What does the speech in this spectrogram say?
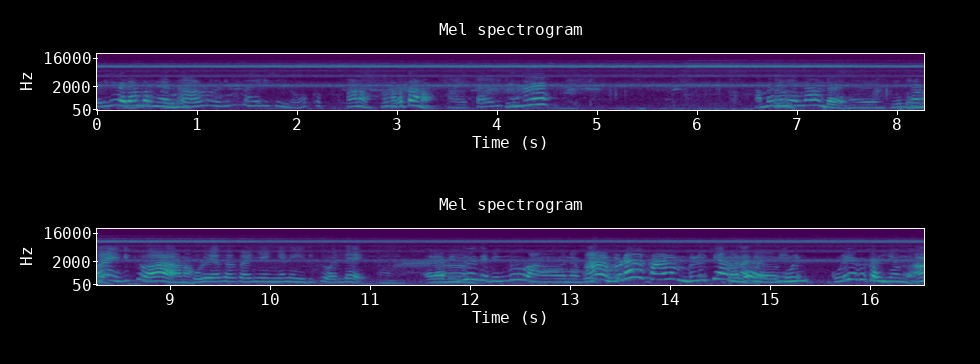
ഒരുങ്ങി വരാൻ പറഞ്ഞായിരുന്നു. ആണോ? അകത്താണോ? ബിന്ദുവേ അമ്മ പിന്നെ എന്നാ ഉണ്ട്? ചുമ്മാ ഇരിക്കുവാ. കുളിയൊക്കെ കഴിഞ്ഞ് ഇങ്ങനെ ഇരിക്കുവല്ലേ? ബിന്ദു ബിന്ദു ആ, ഇവിടെ കാണും വിളിക്കാം കുളിയൊക്കെ കഴിഞ്ഞോന്ന് ആ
